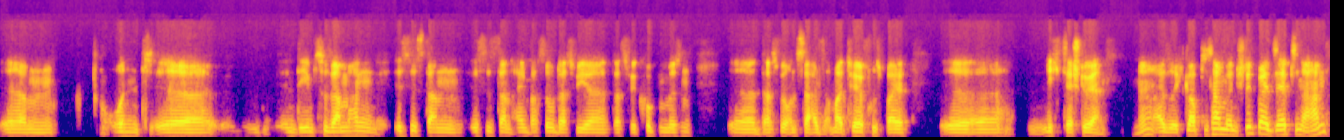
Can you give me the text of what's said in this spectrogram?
Ähm, und äh, in dem Zusammenhang ist es dann, ist es dann einfach so, dass wir, dass wir gucken müssen, äh, dass wir uns da als Amateurfußball äh, nicht zerstören. Ne? Also ich glaube, das haben wir ein Stück weit selbst in der Hand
